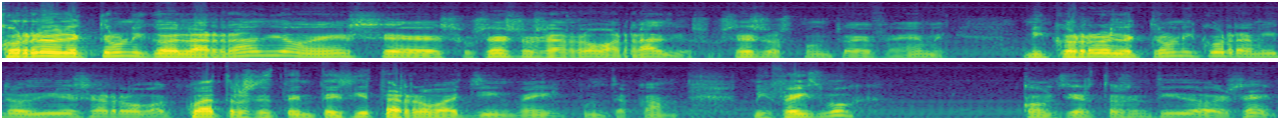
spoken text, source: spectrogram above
Correo electrónico de la radio es eh, sucesos arroba radio, sucesos.fm. Mi correo electrónico ramiro 10 arroba 477 arroba gmail.com. Mi Facebook, con cierto sentido de ser.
